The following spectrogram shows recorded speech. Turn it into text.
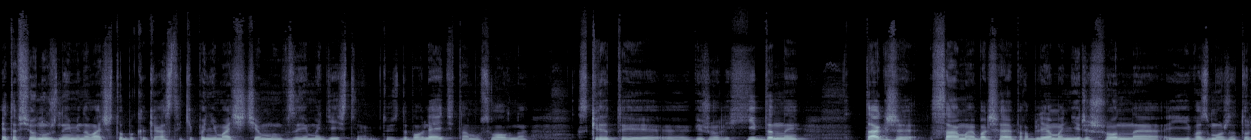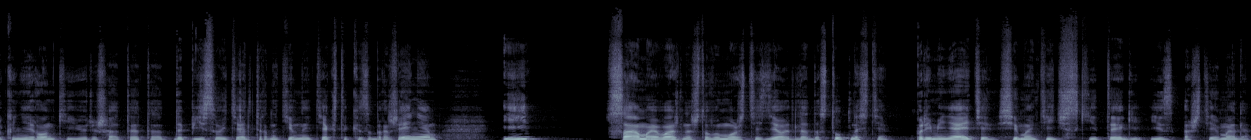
это все нужно именовать, чтобы как раз-таки понимать, с чем мы взаимодействуем. То есть добавляете там условно скрытые э, visual hidden. Также самая большая проблема, нерешенная, и, возможно, только нейронки ее решат, это дописывайте альтернативные тексты к изображениям. И Самое важное, что вы можете сделать для доступности, применяйте семантические теги из HTML.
